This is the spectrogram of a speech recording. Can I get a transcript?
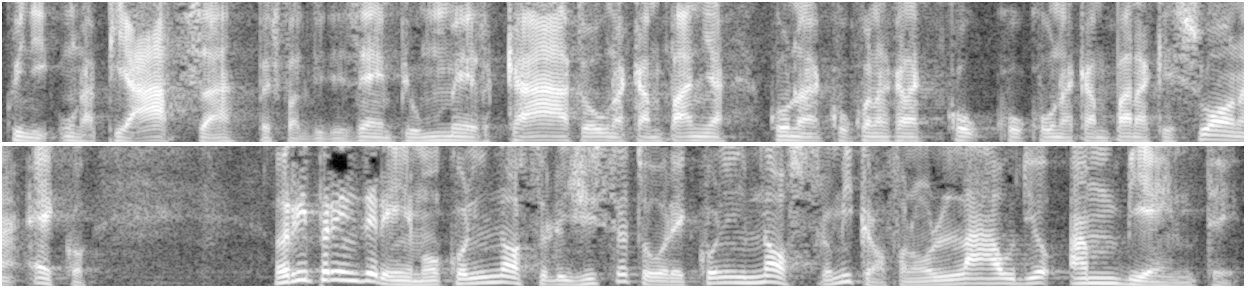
Quindi una piazza, per farvi l'esempio, un mercato, una campagna con una, con una, con una campana che suona. Ecco, riprenderemo con il nostro registratore e con il nostro microfono l'audio ambiente,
